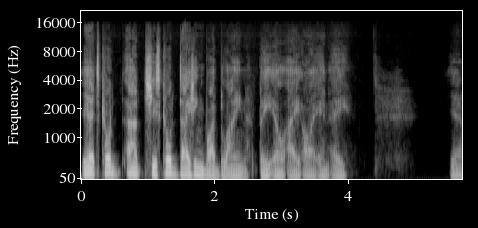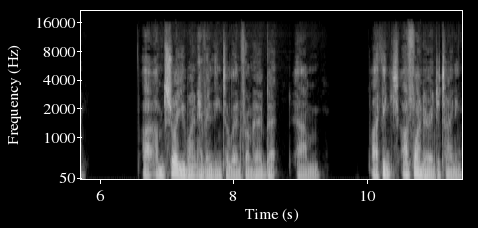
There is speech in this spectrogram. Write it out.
Yeah, it's called. Uh, she's called Dating by Blaine. B L A I N E. Yeah, I, am sure you won't have anything to learn from her, but um, I think I find her entertaining.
